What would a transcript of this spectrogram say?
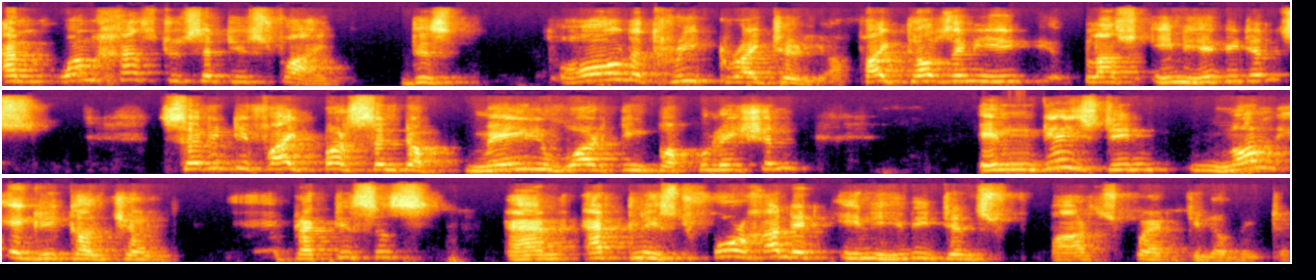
And one has to satisfy this all the three criteria, 5,000 plus inhabitants, 75% of male working population engaged in non-agricultural practices, and at least 400 inhabitants per square kilometer.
